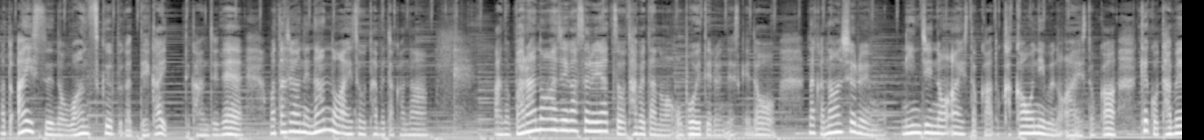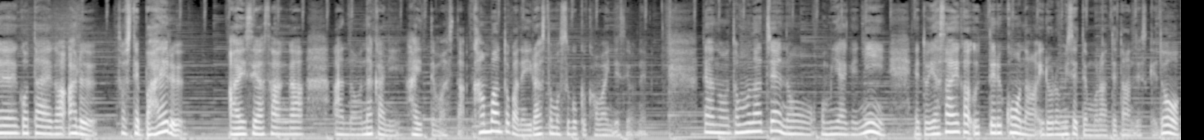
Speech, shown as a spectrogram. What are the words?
あとアイスのワンスクープがでかいって感じで私はね何のアイスを食べたかな？あのバラの味がするやつを食べたのは覚えてるんですけどなんか何種類も人参のアイスとかあとカカオニブのアイスとか結構食べ応えがあるそして映えるアイス屋さんがあの中に入ってました。看板とかねイラストもすごく可愛いんですよね。であの友達へのお土産に、えっと、野菜が売ってるコーナーいろいろ見せてもらってたんですけど、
